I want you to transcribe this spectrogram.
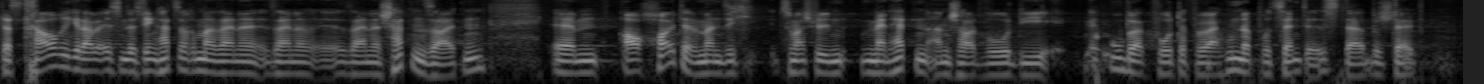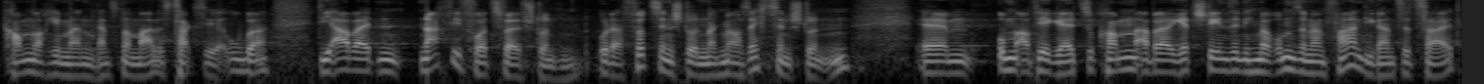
Das Traurige dabei ist, und deswegen hat es auch immer seine, seine, seine Schattenseiten, ähm, auch heute, wenn man sich zum Beispiel Manhattan anschaut, wo die Uber-Quote bei 100 Prozent ist, da bestellt kaum noch jemand ganz normales Taxi, Uber, die arbeiten nach wie vor zwölf Stunden oder 14 Stunden, manchmal auch 16 Stunden, ähm, um auf ihr Geld zu kommen. Aber jetzt stehen sie nicht mehr rum, sondern fahren die ganze Zeit.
